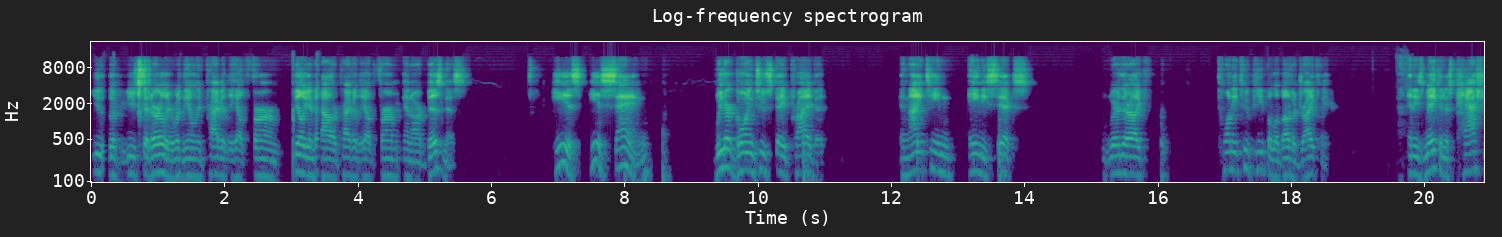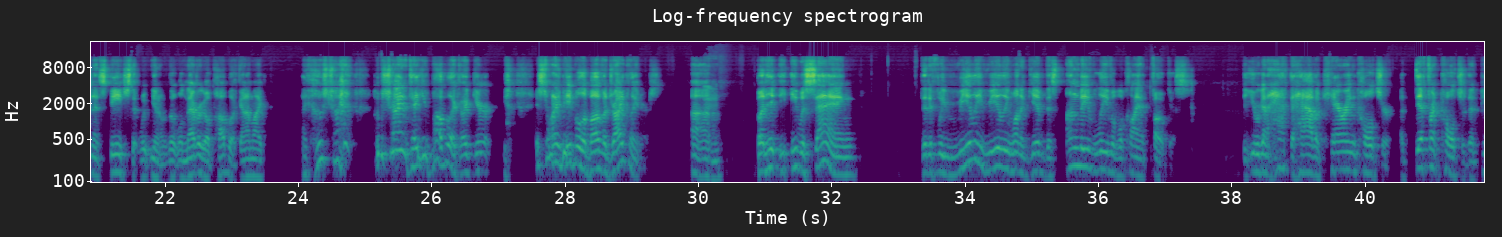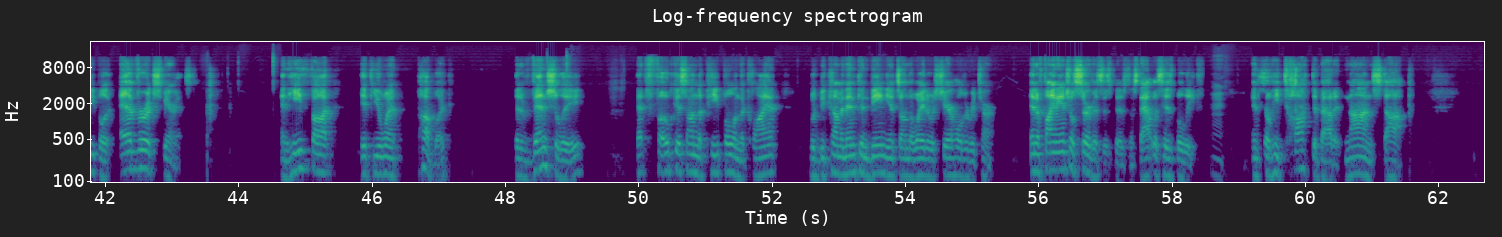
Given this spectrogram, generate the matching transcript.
you you said earlier we're the only privately held firm, billion dollar privately held firm in our business. He is he is saying we are going to stay private. In 1986 where there are like 22 people above a dry cleaner. And he's making this passionate speech that you know that will never go public. And i'm like like who's trying who's trying to take you public? Like you're it's 20 people above a dry cleaners. Um, but he, he was saying that if we really really want to give this unbelievable client focus that you were going to have to have a caring culture a different culture than people had ever experienced and he thought if you went public that eventually that focus on the people and the client would become an inconvenience on the way to a shareholder return. In a financial services business, that was his belief. Mm. And so he talked about it nonstop.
